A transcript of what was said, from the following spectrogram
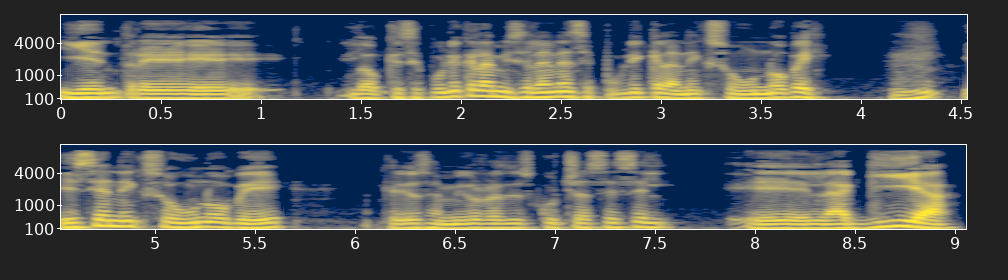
y entre lo que se publica la miscelánea se publica el anexo 1B. Ese anexo 1B, queridos amigos Radio Escuchas, es el, eh, la guía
